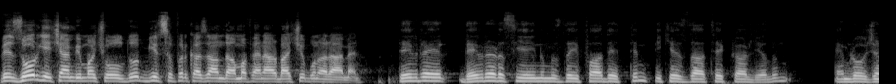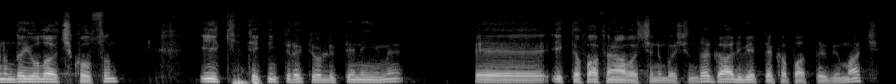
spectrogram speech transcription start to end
ve zor geçen bir maç oldu. 1-0 kazandı ama Fenerbahçe buna rağmen. Devre, devre arası yayınımızda ifade ettim. Bir kez daha tekrarlayalım. Emre Hoca'nın da yolu açık olsun. İlk teknik direktörlük deneyimi eee, ilk defa Fenerbahçe'nin başında galibiyetle kapattığı bir maç.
